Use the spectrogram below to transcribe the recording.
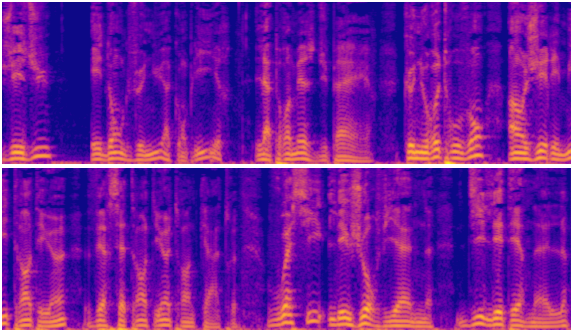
Jésus est donc venu accomplir la promesse du Père, que nous retrouvons en Jérémie 31, verset 31-34. Voici les jours viennent, dit l'Éternel,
